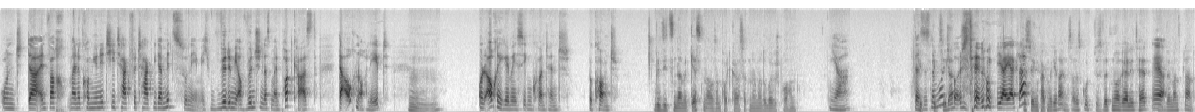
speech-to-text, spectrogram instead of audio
Und da einfach meine Community Tag für Tag wieder mitzunehmen. Ich würde mir auch wünschen, dass mein Podcast da auch noch lebt und auch regelmäßigen Content bekommt. Wie sieht es denn da mit Gästen aus im Podcast? Hatten wir mal drüber gesprochen. Ja. Das Gibt- ist eine? Wunschvorstellung. Ja, ja, klar. Deswegen packen wir die rein. Ist alles gut. Das wird nur Realität, Ja. wenn man es plant.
